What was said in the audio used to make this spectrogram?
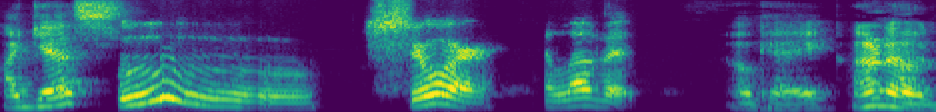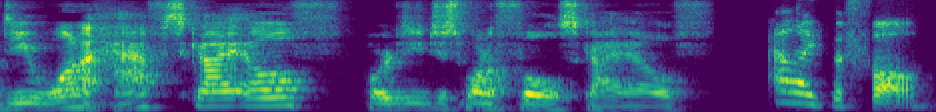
I guess. Ooh, sure. I love it. Okay, I don't know. Do you want a half sky elf or do you just want a full sky elf? I like the full.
